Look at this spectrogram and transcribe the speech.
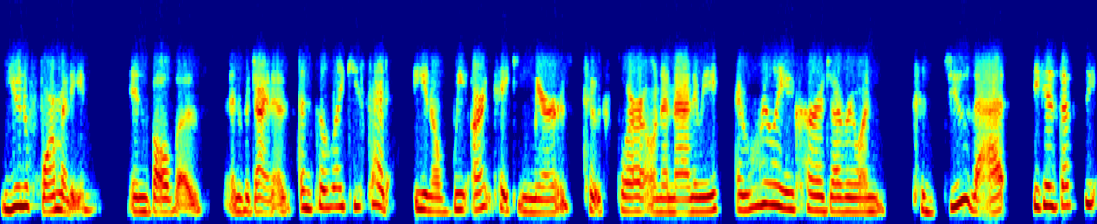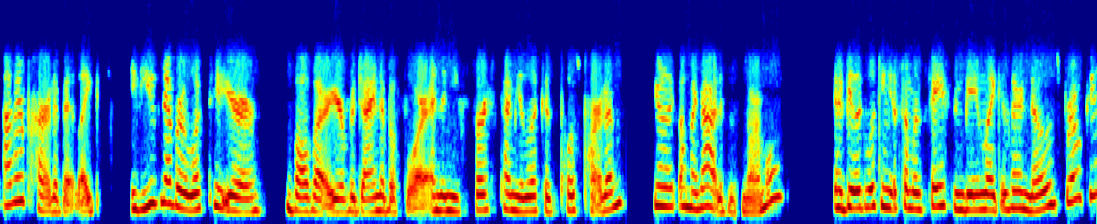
uniformity in vulvas and vaginas. And so, like you said, you know, we aren't taking mirrors to explore our own anatomy. I really encourage everyone to do that because that's the other part of it. Like, if you've never looked at your vulva or your vagina before, and then you first time you look is postpartum, you're like, oh my God, is this normal? It'd be like looking at someone's face and being like, is their nose broken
